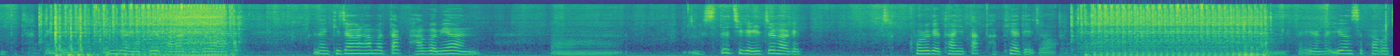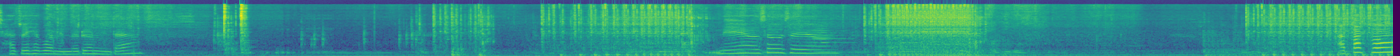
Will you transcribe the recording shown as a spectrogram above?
이렇게 탁 당겨, 당겨 예쁘게 박아주죠. 그냥 기장을 한번 딱 박으면 어, 스티치가 일정하게 고르게 단이 딱 박혀야 되죠. 음, 자, 이런 거 연습하고 자주 해보면 늘어납니다. 네, 어서 오세요. 아빠 거?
